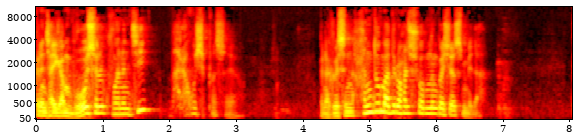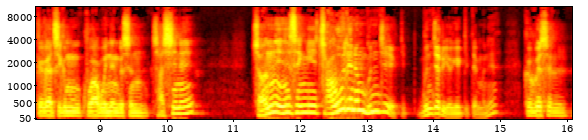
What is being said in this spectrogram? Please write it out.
그는 자기가 무엇을 구하는지 말하고 싶었어요. 그러나 그것은 한두 마디로 할 수 없는 것이었습니다. 그가 지금 구하고 있는 것은 자신의 전 인생이 좌우되는 문제였기, 문제로 여겼기 때문에 그것을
